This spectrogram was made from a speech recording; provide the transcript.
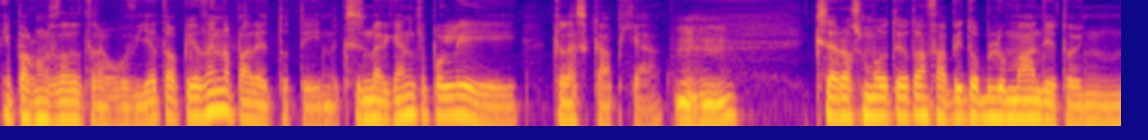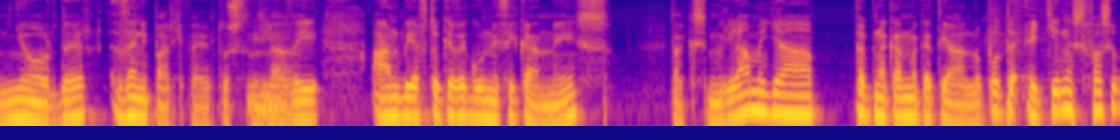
Υπάρχουν αυτά τα τραγούδια τα οποία δεν είναι απαραίτητο ότι είναι. Ξέρεις, μερικά είναι και πολύ κλασικά πια. Mm-hmm. Ξέρω, ας πούμε, ότι όταν θα μπει το Blue Monday, το New Order, δεν υπάρχει περίπτωση. Ναι. Δηλαδή, αν μπει αυτό και δεν κουνηθεί κανείς, εντάξει, μιλάμε για πρέπει να κάνουμε κάτι άλλο. Οπότε εκείνη στη φάση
